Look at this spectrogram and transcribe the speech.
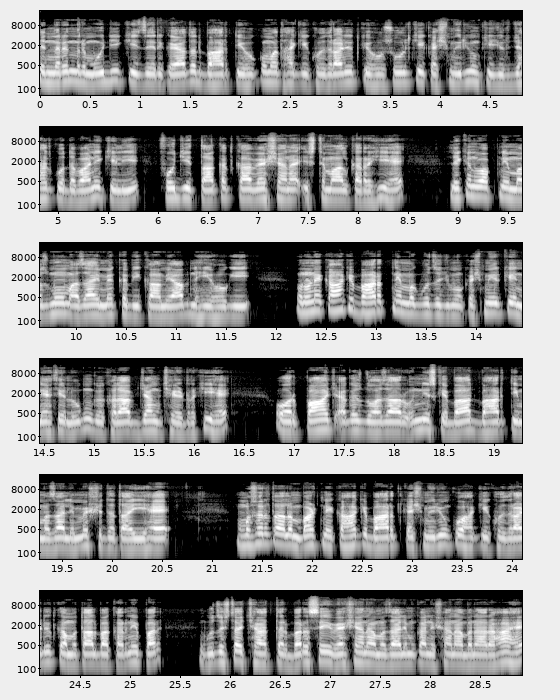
کہ نریندر مودی کی زیر قیادت بھارتی حکومت حقی خدراجت کے حصول کی کشمیریوں کی جرجہت کو دبانے کے لیے فوجی طاقت کا وحشانہ استعمال کر رہی ہے، لیکن وہ اپنے مضموم عزائم میں کبھی کامیاب نہیں ہوگی۔ انہوں نے کہا کہ بھارت نے مقبوضہ جموں کشمیر کے نہتے لوگوں کے خلاف جنگ چھیڑ رکھی ہے اور پانچ اگست دو ہزار انیس کے بعد بھارتی مظالم میں شدت آئی ہے۔ مسرت عالم بٹ نے کہا کہ بھارت کشمیریوں کو حقی خدراجت کا مطالبہ کرنے پر گزشتہ چھہتر برس سے وحشانہ مظالم کا نشانہ بنا رہا ہے۔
